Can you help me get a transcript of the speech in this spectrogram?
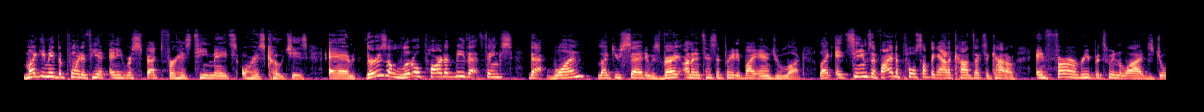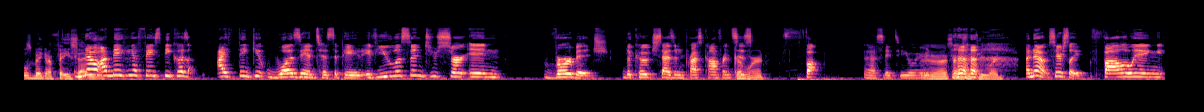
Mikey made the point if he had any respect for his teammates or his coaches. And there is a little part of me that thinks that one, like you said, it was very unanticipated by Andrew Luck. Like it seems if I had to pull something out of context and kind of infer and read between the lines, Jules making a face at No. I'm making a face because I think it was anticipated. If you listen to certain verbiage the coach says in press conferences, Good word. Fu- Did I say T word? Yeah, that's a T word. Uh, no, seriously. Following,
